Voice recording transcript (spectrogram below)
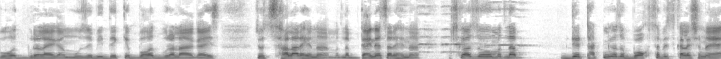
बहुत बुरा लगेगा। मुझे भी देख के बहुत बुरा लगा गाइस जो छालर है ना मतलब डायनासर है ना, उसका जो मतलब डे थर्टीन का जो बॉक्स ऑफ़िस कलेक्शन आया,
